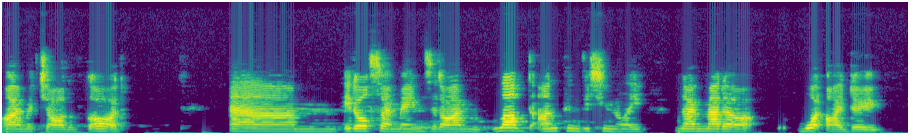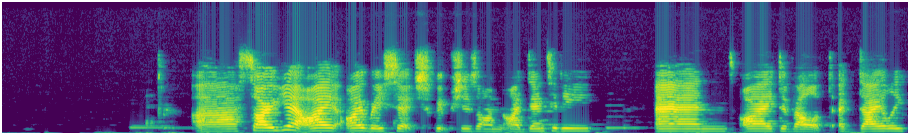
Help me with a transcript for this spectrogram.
I am a child of God. Um, it also means that I'm loved unconditionally no matter what I do. Uh, so yeah, I, I researched scriptures on identity and I developed a daily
